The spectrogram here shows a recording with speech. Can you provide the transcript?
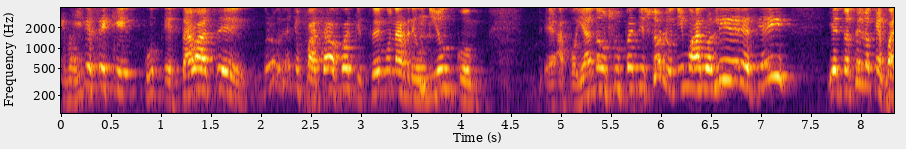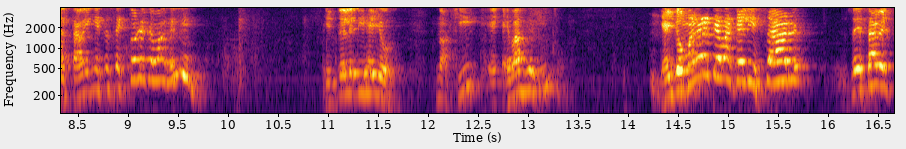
imagínese que estaba hace, creo que el año pasado fue que estuve en una reunión con, eh, apoyando a un supervisor, reunimos a los líderes y ahí, y entonces lo que faltaba en ese sector era evangelismo. Y entonces le dije yo, no, aquí eh, evangelismo. Y hay dos maneras de evangelizar. Ustedes saben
